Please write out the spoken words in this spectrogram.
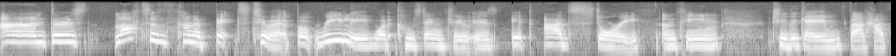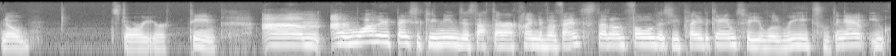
And there's lots of kind of bits to it, but really what it comes down to is it adds story and theme to the game that had no story or theme. Um, and what it basically means is that there are kind of events that unfold as you play the game. So you will read something out, you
